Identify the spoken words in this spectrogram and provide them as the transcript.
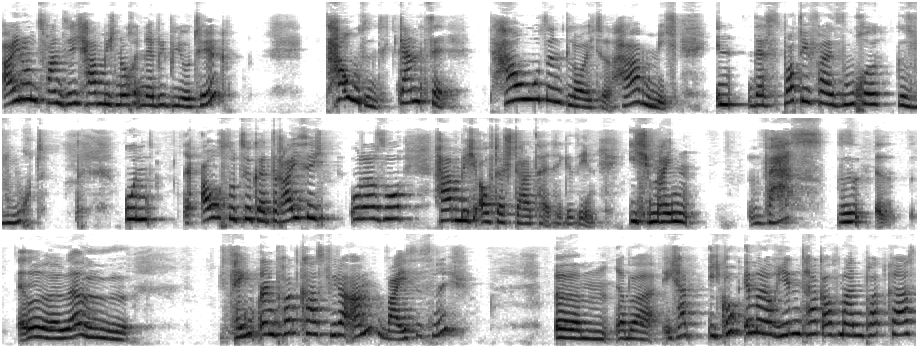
21 haben mich noch in der Bibliothek. Tausend, ganze Tausend Leute haben mich in der Spotify-Suche gesucht und auch so circa 30 oder so haben mich auf der Startseite gesehen. Ich meine, was? Fängt mein Podcast wieder an? Weiß es nicht. Ähm, aber ich hab, ich gucke immer noch jeden Tag auf meinen Podcast.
